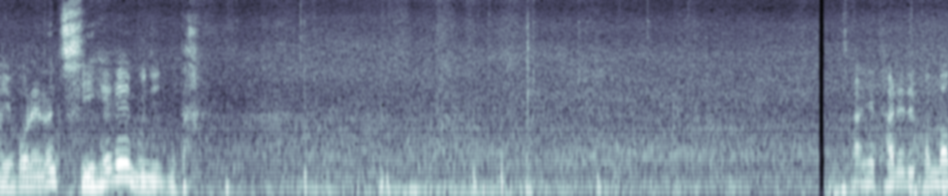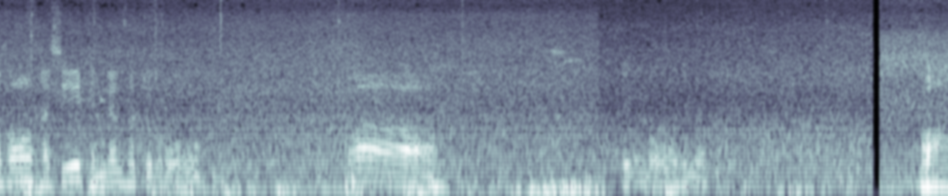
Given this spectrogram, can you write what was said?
아, 이번에는 지혜의 문입니다. 자, 이제 다리를 건너서 다시 백년사 쪽으로. 와. 계곡 너무 멋있네요. 와.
